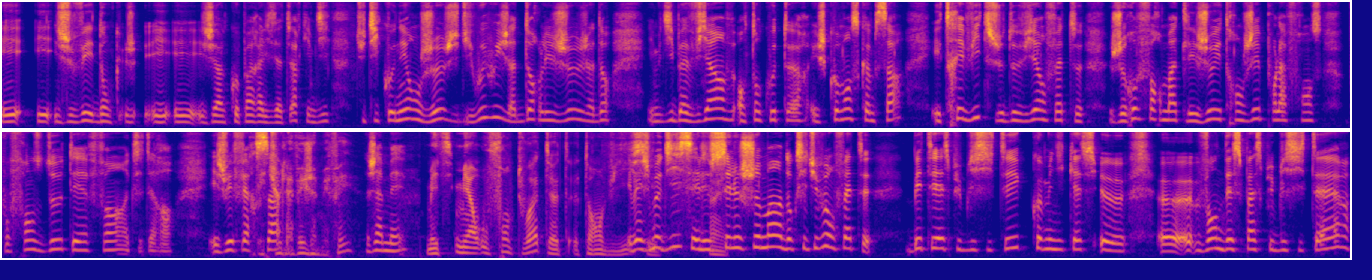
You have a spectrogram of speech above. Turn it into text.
Et, et je vais donc, je- et, et j'ai un copain réalisateur qui me dit, tu t'y connais en jeu? Je dis oui, oui, j'adore les jeux, j'adore. Il me dit, bah viens en tant qu'auteur. Et je commence comme ça, et très vite, je deviens en fait, je reformate les jeux étrangers pour la France, pour France 2, TF1, etc. Et je vais faire Et ça tu l'avais jamais fait? jamais. Mais, mais au fond toi, t'as envie. Eh ben, je me dis, c'est le, Ouais. c'est le chemin. Donc, si tu veux, en fait, BTS publicité, communication, euh, euh, vente d'espace publicitaire,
